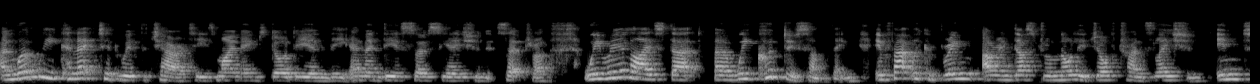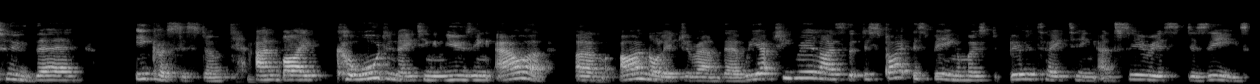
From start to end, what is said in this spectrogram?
And when we connected with the charities, My Name's Doddie and the MND Association, etc., we realized that uh, we could do something. In fact, we could bring our industrial knowledge of translation into their ecosystem. Mm-hmm. And by coordinating and using our um, our knowledge around there, we actually realized that despite this being a most debilitating and serious disease,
